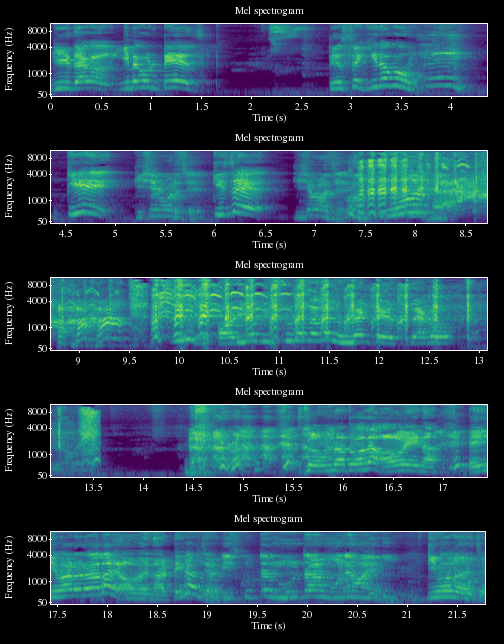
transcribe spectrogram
কি দেখো কীরকম টেস্ট টেস্টে কীরকম কি? কিসে পড়েছে? কিসে? কিসে পড়েছে? অরিও বিস্কুটের সাথে নুনের টেস্ট দেখো। সোমনাথ বলে হবেই না। এইবারের বেলায় হবে না ঠিক আছে? বিস্কুটটা নুনটা মনে হয়নি। কি মনে হয়েছে?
